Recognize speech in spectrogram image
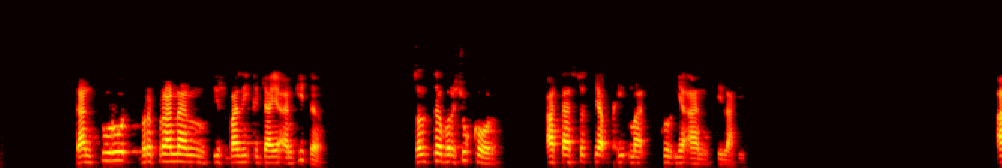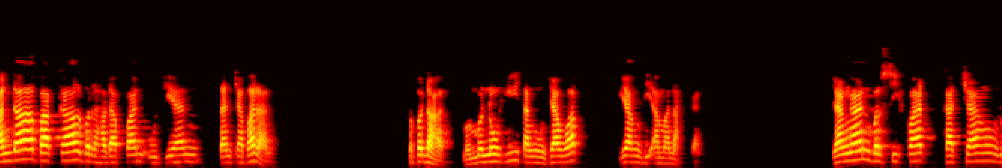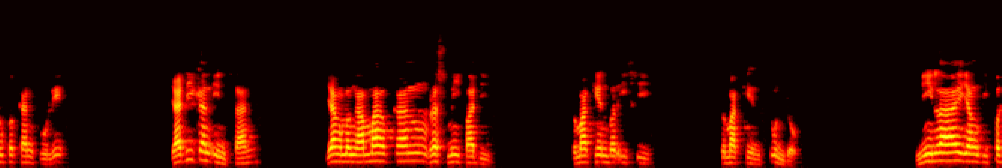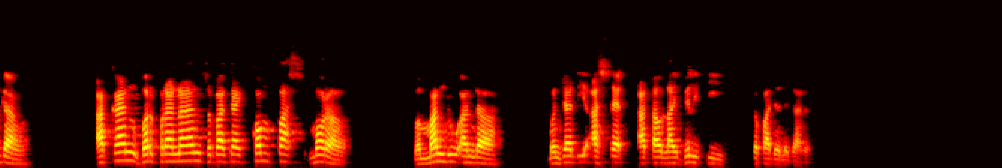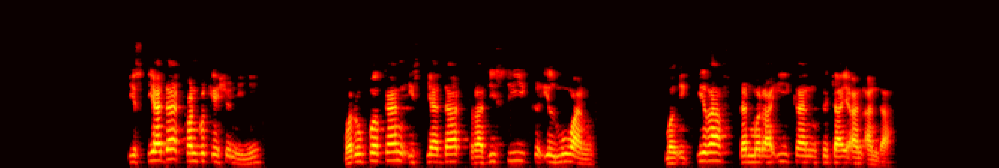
dan turut berperanan di sebalik kejayaan kita serta bersyukur atas setiap khidmat kurniaan ilahi. Anda bakal berhadapan ujian dan cabaran. Sebenar memenuhi tanggungjawab yang diamanahkan. Jangan bersifat kacang lupakan kulit. Jadikan insan yang mengamalkan resmi padi semakin berisi, semakin tunduk. Nilai yang dipegang akan berperanan sebagai kompas moral memandu anda menjadi aset atau liability kepada negara. Istiadat convocation ini merupakan istiadat tradisi keilmuan mengiktiraf dan meraihkan kejayaan anda.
